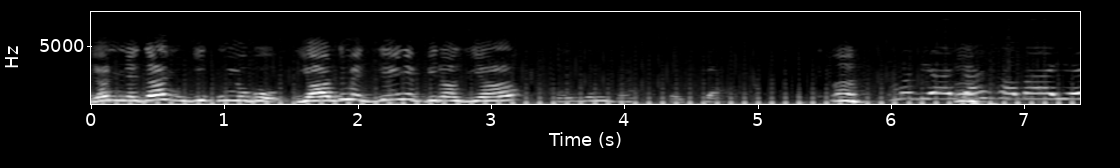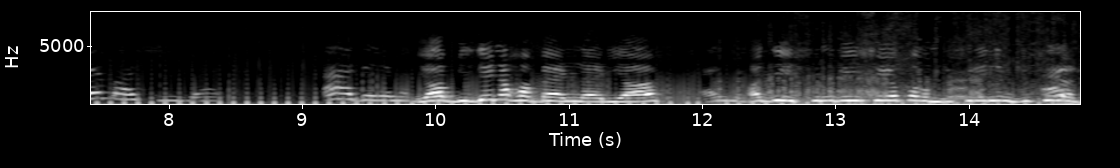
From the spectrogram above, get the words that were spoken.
Ya neden gitmiyor bu? Yardım et Zeynep biraz ya. Heh. Ama birazdan haberlere başlayacağız. Aa diyemedim. Ya bize ne haberler ya? Hadi şunu bir şey yapalım düşürelim düşürün.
